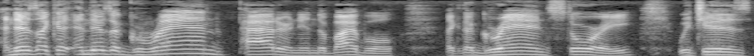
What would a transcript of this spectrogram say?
And there's like a and there's a grand pattern in the Bible, like the grand story, which is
